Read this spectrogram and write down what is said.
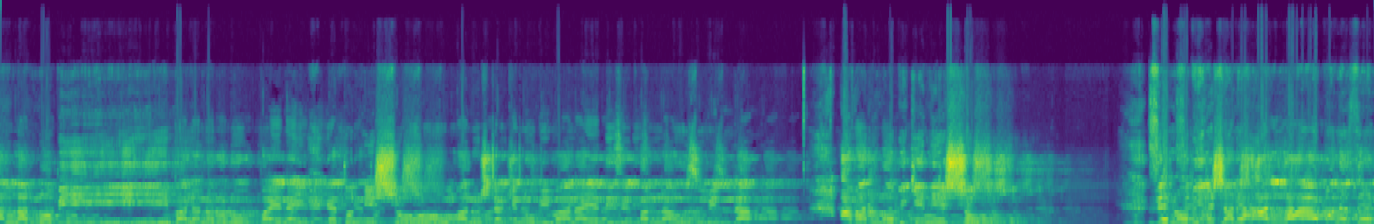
আল্লাহ নবী বানানোর লোক পায় নাই। এত নিঃস্ব মানুষটাকে নবী বানায় দিছে উজুবিল্লাহ আমার নবীকে নিঃস্ব। যে নবীর সামনে আল্লাহ বলেছেন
